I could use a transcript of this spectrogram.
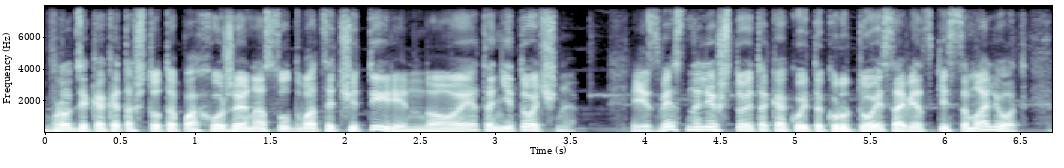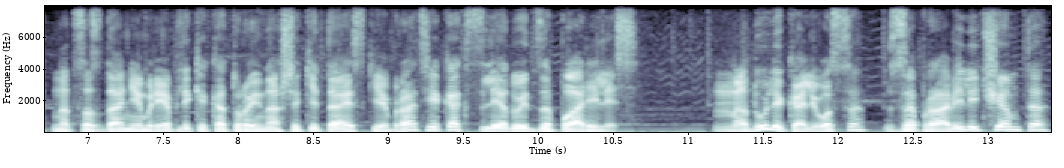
Вроде как это что-то похожее на Су-24, но это не точно. Известно лишь, что это какой-то крутой советский самолет, над созданием реплики которой наши китайские братья как следует запарились. Надули колеса, заправили чем-то,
